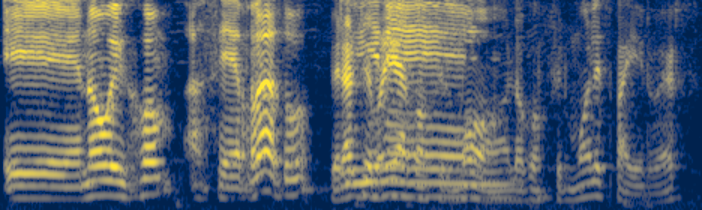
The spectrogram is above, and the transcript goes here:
eh, No Way Home hace rato. Pero Alfred Molina viene- confirmó, lo confirmó el Spider-Verse.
